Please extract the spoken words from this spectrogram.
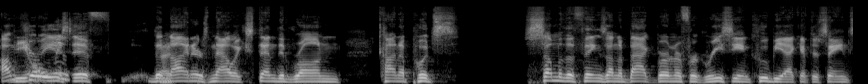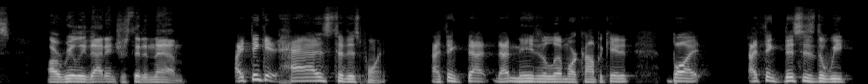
I'm curious only- if the Right. Niners now extended run kind of puts some of the things on the back burner for Griese and Kubiak if the Saints are really that interested in them. I think it has to this point. I think that that made it a little more complicated, but I think this is the week.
